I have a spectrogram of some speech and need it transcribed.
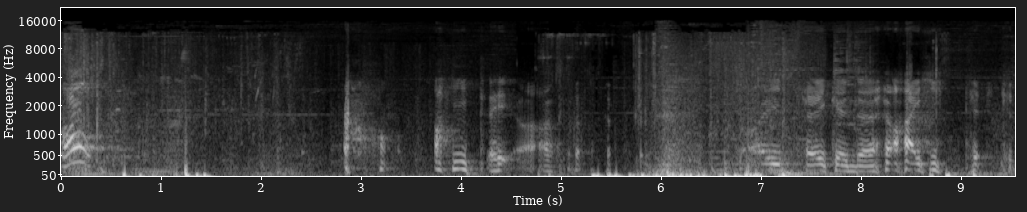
Oh! I take. it. I taken there. I taken.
